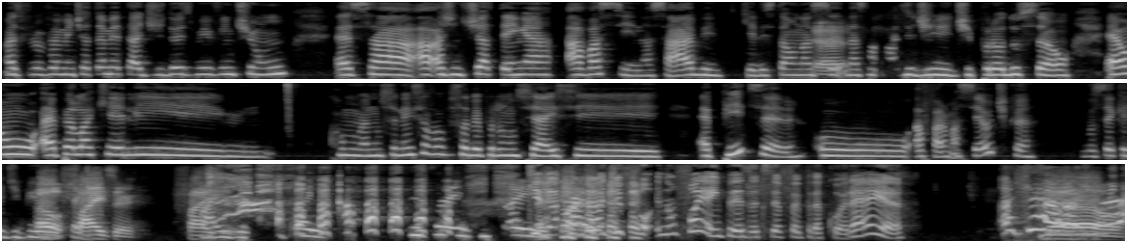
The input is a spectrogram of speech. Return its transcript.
mas provavelmente até metade de 2021 essa, a, a gente já tenha a vacina, sabe? Que eles estão nessa, é. nessa fase de, de produção. É, um, é pelo aquele como eu não sei nem se eu vou saber pronunciar esse é Pfizer, o a farmacêutica? Você que é de biotech. Oh, Pfizer. Pfizer. Isso aí. Isso aí, isso aí. Que na verdade foi, não foi a empresa que você foi para a Coreia? Aquela, não, né?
